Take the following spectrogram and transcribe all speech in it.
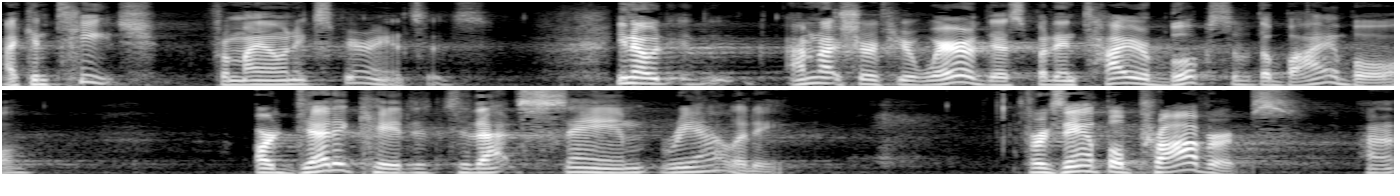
I can teach from my own experiences. You know, I'm not sure if you're aware of this, but entire books of the Bible are dedicated to that same reality. For example, Proverbs. I,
